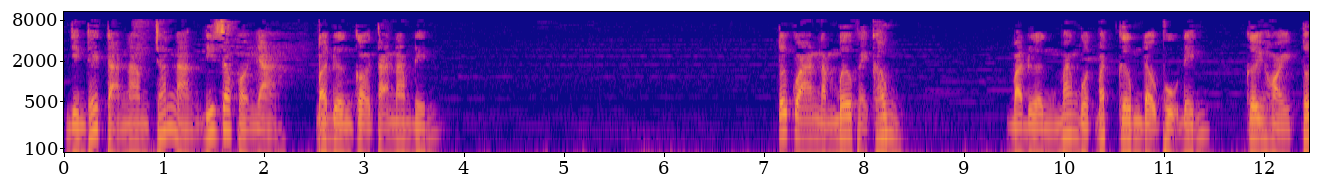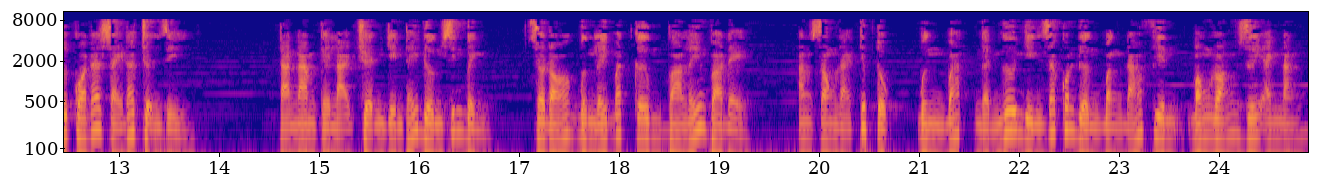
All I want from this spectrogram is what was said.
Nhìn thấy tạ Nam chán nản đi ra khỏi nhà Bà Đường gọi tạ Nam đến Tối qua nằm mơ phải không? Bà Đường mang một bát cơm đậu phụ đến Cười hỏi tối qua đã xảy ra chuyện gì Tạ Nam kể lại chuyện nhìn thấy đường sinh bình, Sau đó bưng lấy bát cơm và lấy và để. Ăn xong lại tiếp tục bưng bát ngẩn ngơ nhìn ra con đường bằng đá phiên bóng loáng dưới ánh nắng.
